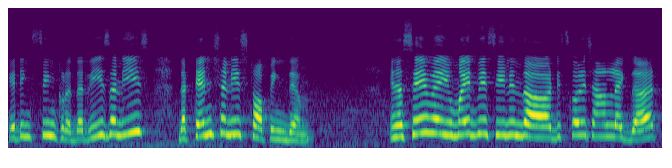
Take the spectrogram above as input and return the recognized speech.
getting synced. The reason is the tension is stopping them. In the same way you might be seen in the discovery channel like that.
